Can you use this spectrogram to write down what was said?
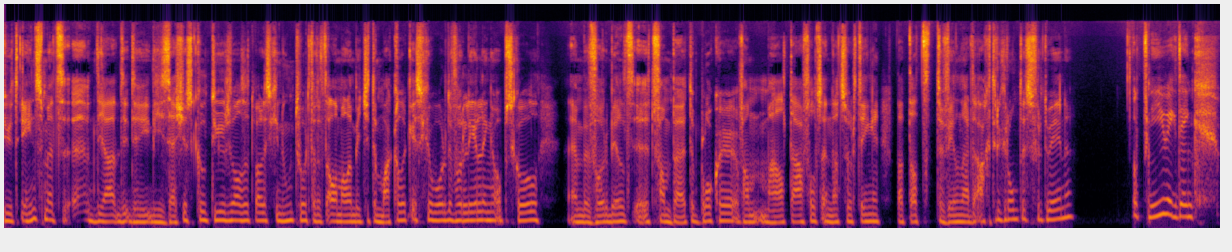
u het eens met uh, ja, die, die, die zesjescultuur, zoals het wel eens genoemd wordt, dat het allemaal een beetje te makkelijk is geworden voor leerlingen op school? En bijvoorbeeld het van buitenblokken, van maaltafels en dat soort dingen, dat dat te veel naar de achtergrond is verdwenen? Opnieuw, ik denk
